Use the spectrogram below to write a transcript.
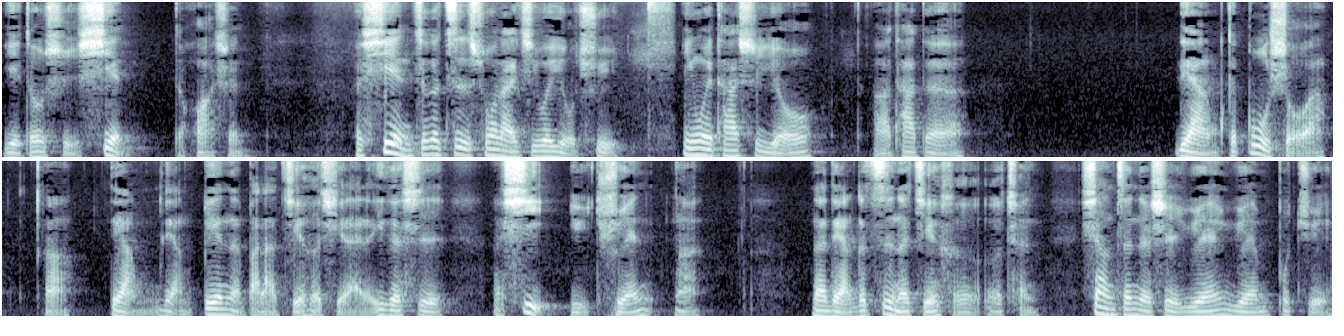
也都是线的化身。而“线”这个字说来极为有趣，因为它是由啊它的两个部首啊。啊，两两边呢，把它结合起来了。一个是呃细与全啊，那两个字呢结合而成，象征的是源源不绝、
